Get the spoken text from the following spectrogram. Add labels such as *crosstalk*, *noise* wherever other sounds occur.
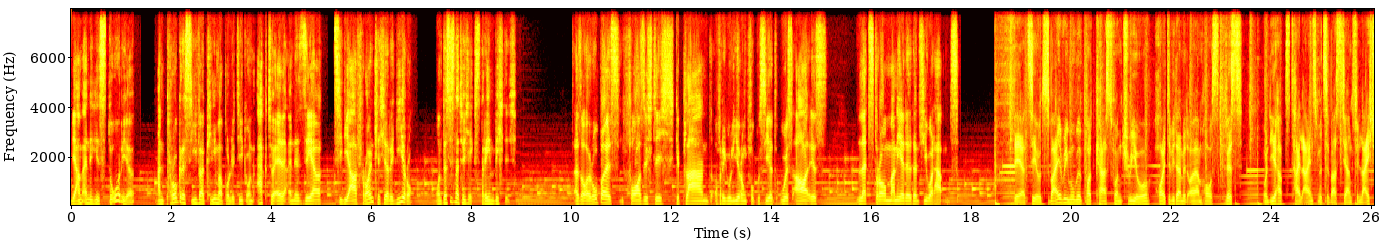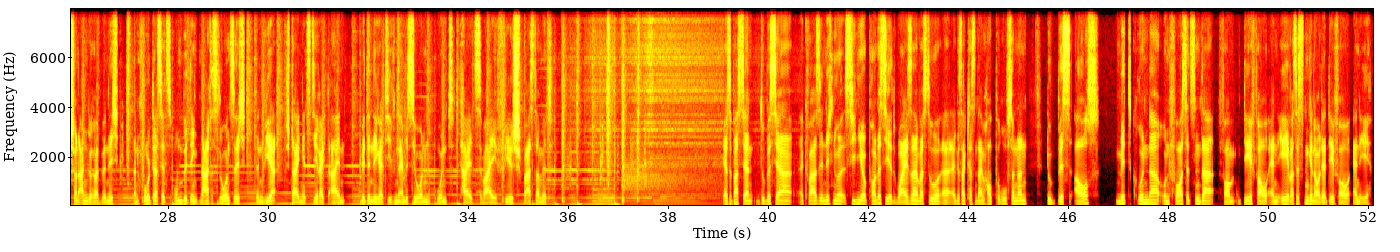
Wir haben eine Historie an progressiver Klimapolitik und aktuell eine sehr CDA-freundliche Regierung. Und das ist natürlich extrem wichtig. Also Europa ist vorsichtig, geplant, auf Regulierung fokussiert. USA ist let's throw money at it and see what happens. Der CO2 Removal Podcast von Trio. Heute wieder mit eurem Host Chris. Und ihr habt Teil 1 mit Sebastian vielleicht schon angehört. Wenn nicht, dann holt das jetzt unbedingt nach. Es lohnt sich, denn wir steigen jetzt direkt ein mit den negativen Emissionen und Teil 2. Viel Spaß damit. Ja, Sebastian, du bist ja quasi nicht nur Senior Policy Advisor, was du äh, gesagt hast in deinem Hauptberuf, sondern du bist auch Mitgründer und Vorsitzender vom DVNE. Was ist denn genau der DVNE?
